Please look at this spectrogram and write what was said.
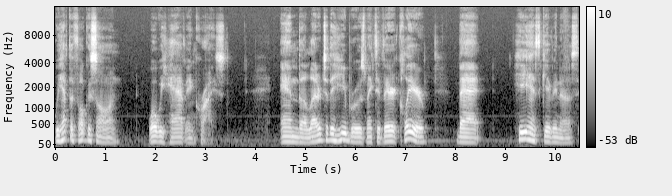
We have to focus on what we have in Christ. And the letter to the Hebrews makes it very clear that He has given us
